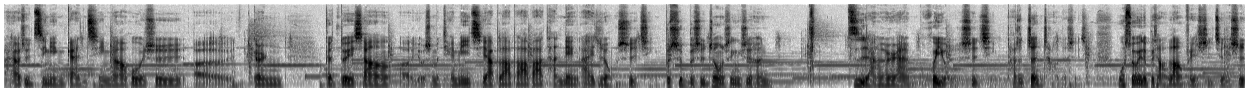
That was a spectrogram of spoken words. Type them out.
还要去经营感情啊，或者是呃跟跟对象呃有什么甜蜜期啊，巴拉巴拉巴谈恋爱这种事情，不是不是这种事情是很自然而然会有的事情，它是正常的事情。我所谓的不想浪费时间，是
